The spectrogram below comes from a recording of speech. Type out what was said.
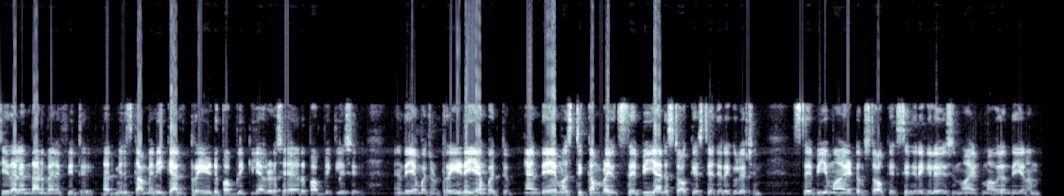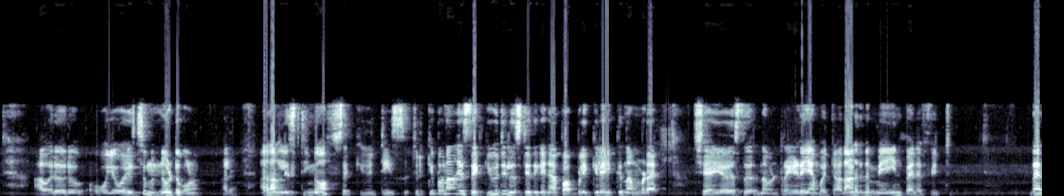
ചെയ്താൽ എന്താണ് benefit that means company can trade publicly അവരുടെ ഷെയർ പബ്ലിക്കലി എന്ത് ചെയ്യാൻ പറ്റും? ട്രേഡ് ചെയ്യാൻ പറ്റും. And they must comply SEBI and stock exchange regulation സെബിയുമായിട്ടും സ്റ്റോക്ക് എക്സ്ചേഞ്ച് റെഗുലേഷനുമായിട്ടും അവരെന്ത് ചെയ്യണം? അവരൊരു യോജിച്ച് മുന്നോട്ട് പോകണം അല്ലെ? അതാണ് ലിസ്റ്റിംഗ് ഓഫ് സെക്യൂരിറ്റീസ് ചുരുക്കി പറഞ്ഞാൽ സെക്യൂരിറ്റി ലിസ്റ്റ് ചെയ്ത് കഴിഞ്ഞാൽ പബ്ലിക്കിലേക്ക് നമ്മുടെ ഷെയർസ് നമ്മൾ ട്രേഡ് ചെയ്യാൻ പറ്റും. അതാണ് ഇതിന്റെ മെയിൻ ബെനിഫിറ്റ് ദെൻ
